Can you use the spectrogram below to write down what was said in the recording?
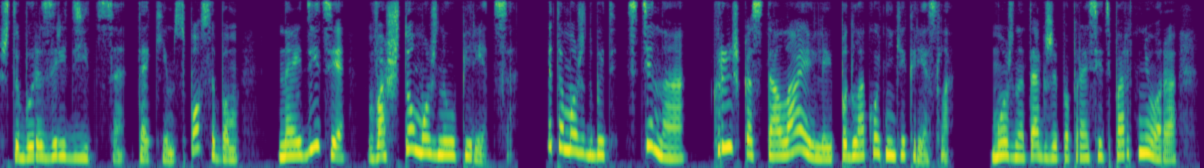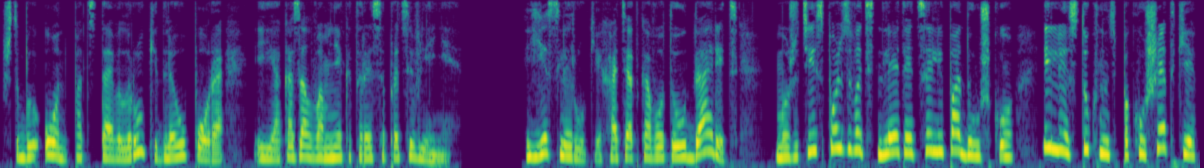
Чтобы разрядиться таким способом, найдите, во что можно упереться. Это может быть стена, крышка стола или подлокотники кресла. Можно также попросить партнера, чтобы он подставил руки для упора и оказал вам некоторое сопротивление. Если руки хотят кого-то ударить, можете использовать для этой цели подушку или стукнуть по кушетке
